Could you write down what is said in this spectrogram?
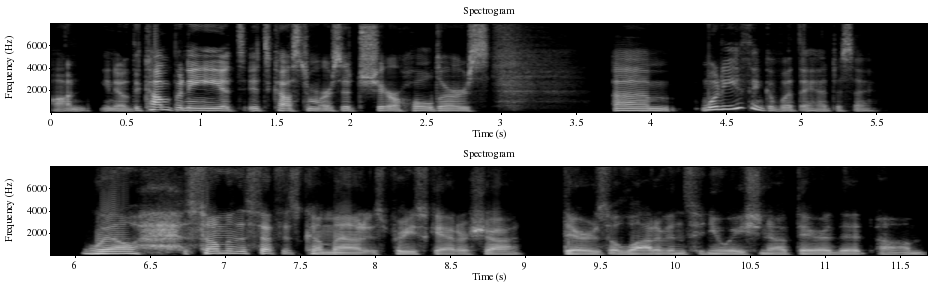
on, you know, the company, its its customers, its shareholders. Um, what do you think of what they had to say? Well, some of the stuff that's come out is pretty scattershot. There's a lot of insinuation out there that um,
